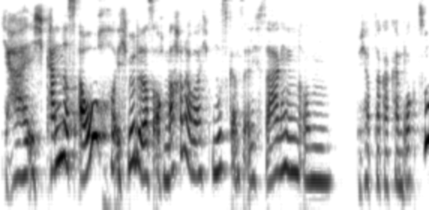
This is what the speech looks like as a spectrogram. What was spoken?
ja, ich kann das auch. Ich würde das auch machen, aber ich muss ganz ehrlich sagen, um, ähm, ich habe da gar keinen Bock zu,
